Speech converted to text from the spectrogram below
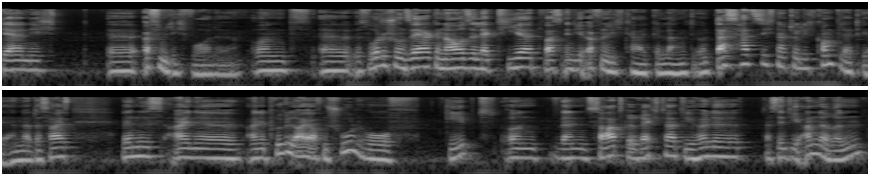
der nicht äh, öffentlich wurde. Und äh, es wurde schon sehr genau selektiert, was in die Öffentlichkeit gelangte. Und das hat sich natürlich komplett geändert. Das heißt, wenn es eine, eine Prügelei auf dem Schulhof gibt und wenn Sartre recht hat, die Hölle, das sind die anderen,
